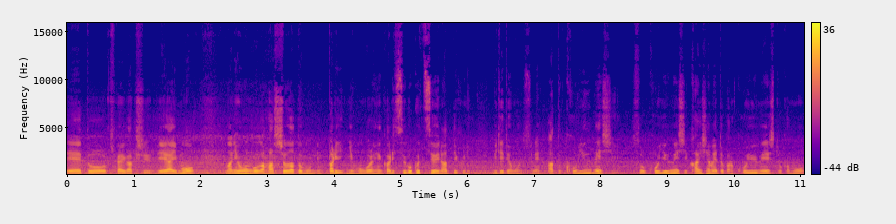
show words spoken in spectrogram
えーと、機械学習 AI も、まあ、日本語が発祥だと思うんでやっぱり日本語の変化にすごく強いなっていうふうに見てて思うんですよね。あと固有名詞そう固有名詞会社名とかの固有名詞とかも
